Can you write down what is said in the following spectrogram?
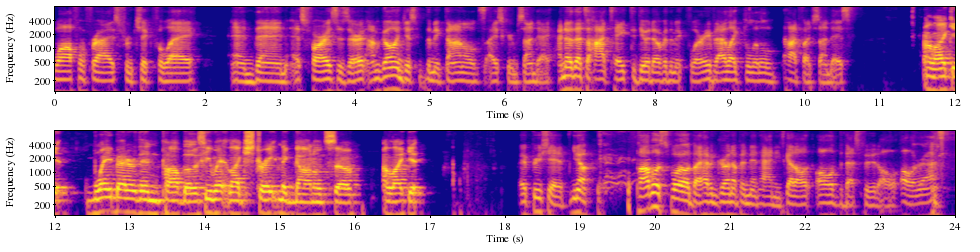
Waffle fries from Chick Fil A, and then as far as dessert, I'm going just the McDonald's ice cream sundae. I know that's a hot take to do it over the McFlurry, but I like the little hot fudge sundaes. I like it. Way better than Pablo's. He went like straight McDonald's, so I like it. I appreciate it. You know, Pablo's spoiled by having grown up in Manhattan. He's got all, all of the best food all, all around.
